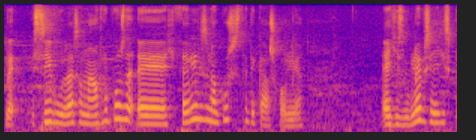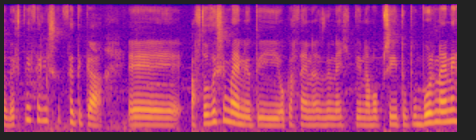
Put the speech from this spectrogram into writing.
Λε, σίγουρα, σαν άνθρωπος, ε, θέλεις να ακούσεις θετικά σχόλια. Έχεις δουλέψει, έχεις εκπαιδευτεί, θέλεις θετικά. Ε, αυτό δεν σημαίνει ότι ο καθένας δεν έχει την άποψή του, που μπορεί να, είναι,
